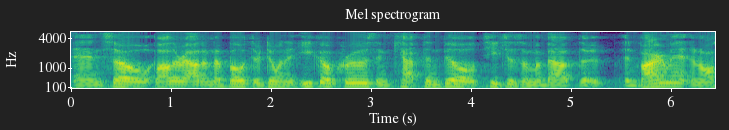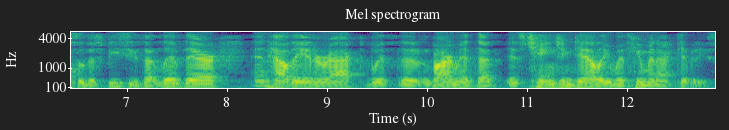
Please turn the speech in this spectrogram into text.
And so while they're out on the boat, they're doing an eco cruise, and Captain Bill teaches them about the environment and also the species that live there and how they interact with the environment that is changing daily with human activities.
